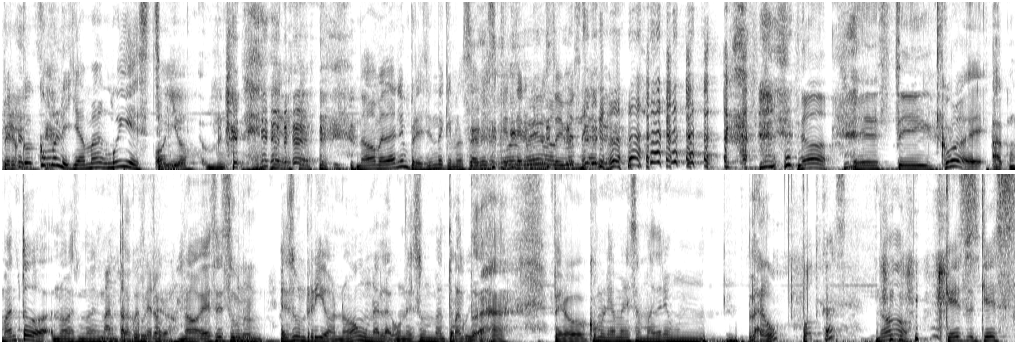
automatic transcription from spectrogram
Pero ¿cómo- ¿cómo le llaman, güey? Este... Hoyo. no, me da la impresión de que no sabes qué término estoy buscando. No, este, ¿cómo? Eh, ah, manto, no, es- no es manto, Manto acuífero. acuífero. No, ese es un, es un río, ¿no? Una laguna, es un manto, Manto, acuífero. ajá. Pero, ¿cómo le llaman a esa madre? Un, ¿Lago? ¿Podcast? no, que es, que es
